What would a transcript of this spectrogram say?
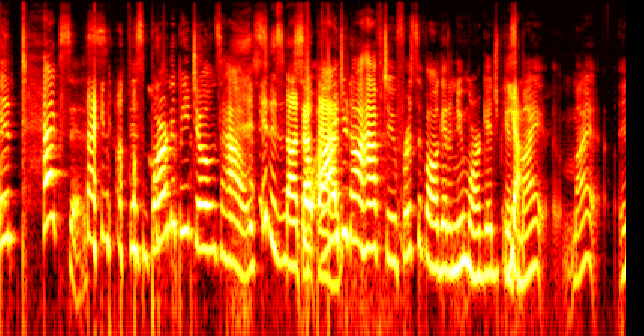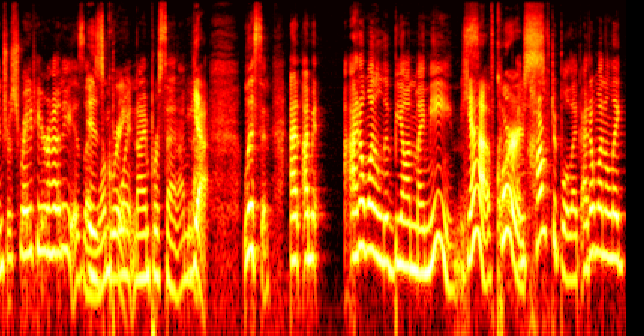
in Texas. I know. This Barnaby Jones house. It is not so that bad. I do not have to, first of all, get a new mortgage because Yeah. my my interest rate here, honey, is like 1.9%. I mean, Yeah. Listen, and I mean, I don't want to live beyond my means. Yeah, of I'm course. comfortable. Like I don't want to like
